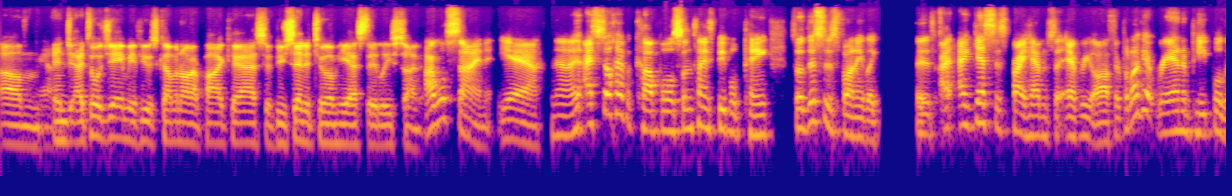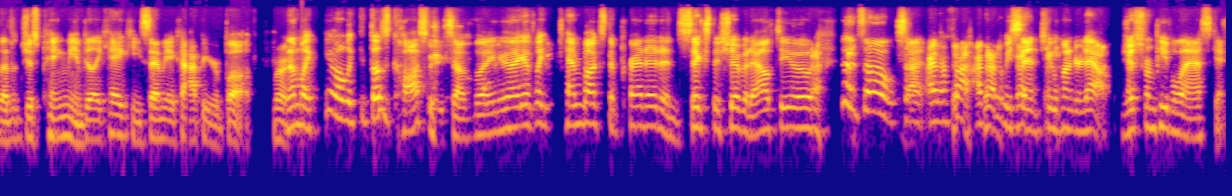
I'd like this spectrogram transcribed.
Um, Yeah. And I told Jamie if he was coming on our podcast, if you send it to him, he has to at least sign it. I will sign it. Yeah. No, I still have a couple. Sometimes people ping. So this is funny. Like, I, I guess this probably happens to every author, but I'll get random people that'll just ping me and be like, "Hey, can you send me a copy of your book?" Right. And I'm like, you know, like it does cost me something. Like it's like ten bucks to print it and six to ship it out to you. That's all. So I, I, I probably sent two hundred out just from people asking.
